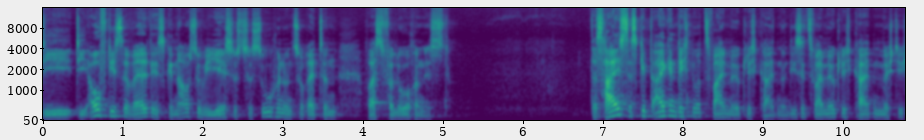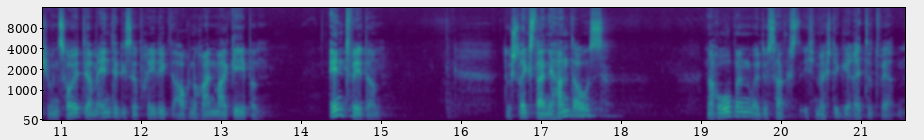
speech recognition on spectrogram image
die, die auf dieser Welt ist, genauso wie Jesus zu suchen und zu retten, was verloren ist. Das heißt, es gibt eigentlich nur zwei Möglichkeiten. Und diese zwei Möglichkeiten möchte ich uns heute am Ende dieser Predigt auch noch einmal geben. Entweder du streckst deine Hand aus nach oben, weil du sagst, ich möchte gerettet werden.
